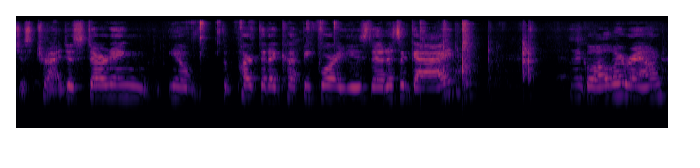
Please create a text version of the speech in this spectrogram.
just try just starting you know the part that I cut before I use that as a guide and I go all the way around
